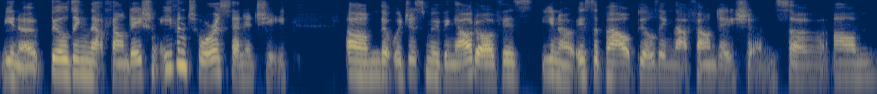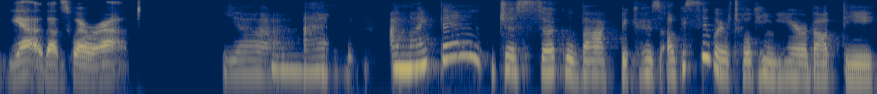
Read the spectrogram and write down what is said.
you know, building that foundation, even Taurus energy um, that we're just moving out of is, you know, is about building that foundation. So, um, yeah, that's where we're at. Yeah. Mm-hmm. And I might then just circle back because obviously we're talking here about the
